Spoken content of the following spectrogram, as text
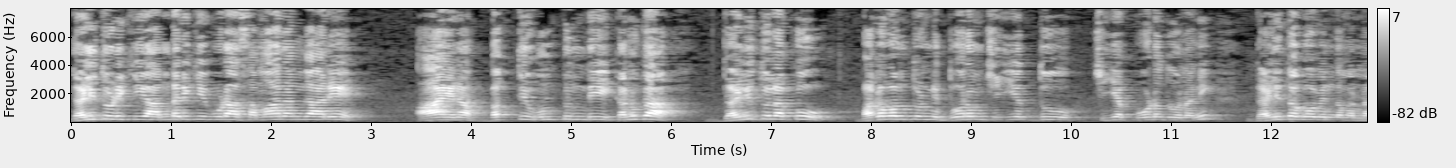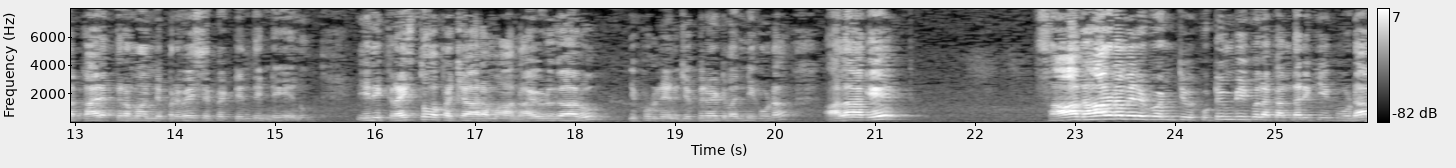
దళితుడికి అందరికీ కూడా సమానంగానే ఆయన భక్తి ఉంటుంది. కనుక దళితులకు భగవంతుణ్ణి దూరం చెయ్యొద్దు చెయ్యకూడదునని దళిత గోవిందం అన్న కార్యక్రమాన్ని ప్రవేశపెట్టింది నేను. ఇది క్రైస్తవ ప్రచారమా నాయుడు గారు? ఇప్పుడు నేను చెప్పినటువన్నీ కూడా. అలాగే సాధారణమైనటువంటి కుటుంబీకులకందరికీ కూడా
